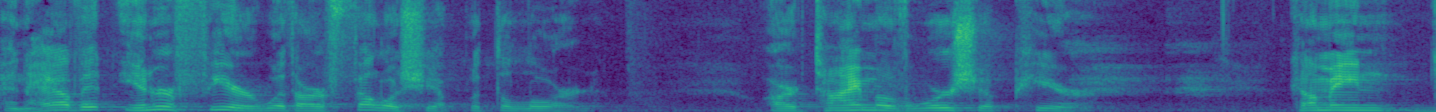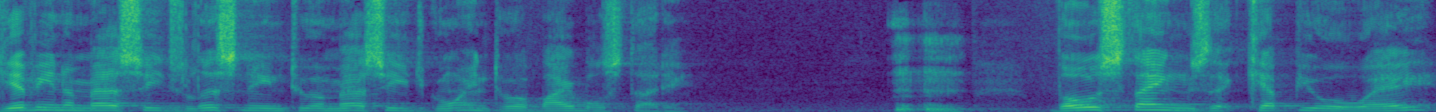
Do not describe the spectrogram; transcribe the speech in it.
and have it interfere with our fellowship with the Lord, our time of worship here, coming, giving a message, listening to a message, going to a Bible study. Those things that kept you away,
